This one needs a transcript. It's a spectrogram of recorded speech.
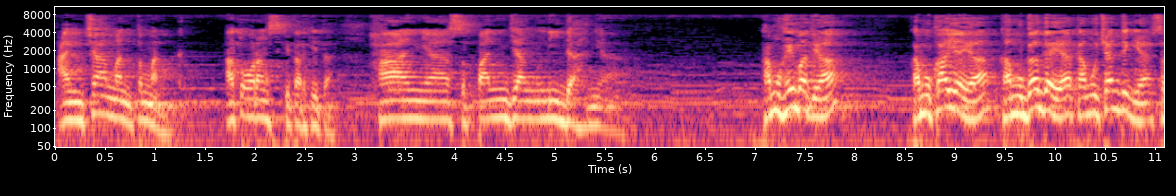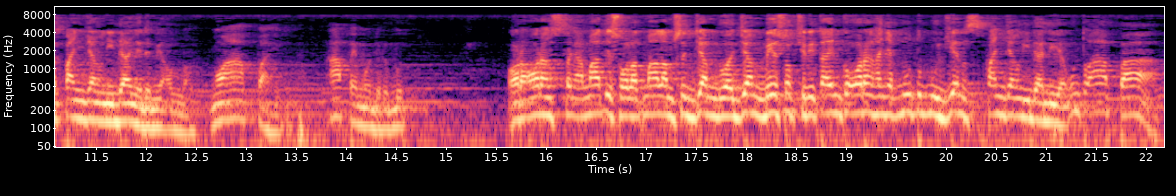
ancaman teman, atau orang sekitar kita hanya sepanjang lidahnya. Kamu hebat ya, kamu kaya ya, kamu gagah ya, kamu cantik ya, sepanjang lidahnya demi Allah. Mau apa itu? Apa yang mau direbut? Orang-orang setengah mati sholat malam sejam dua jam besok ceritain ke orang hanya butuh pujian sepanjang lidah dia. Untuk apa?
